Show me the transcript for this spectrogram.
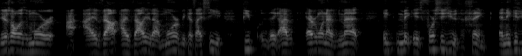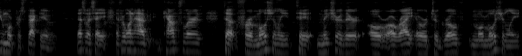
there's always more. I I, val- I value that more because I see people like I've everyone I've met. It make, it forces you to think and it gives you more perspective. That's why I say if everyone have counselors to for emotionally to make sure they're all, right or to grow more emotionally,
